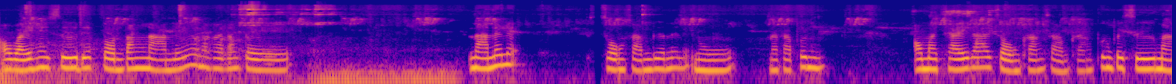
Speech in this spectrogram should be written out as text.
เอาไว้ให้ซื้อเดสโตนตั้งนานแล้วนะคะ ตั้งแต่ นานแล้วแหละสองสามเดือนแล้วแหละหนูนะคะเพิ่งเอามาใช้ได้สองครั้งสามครั้ง เพิ่งไปซื้อมา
